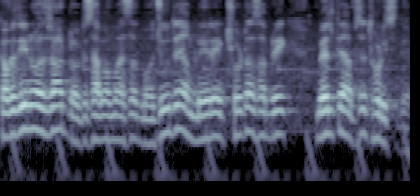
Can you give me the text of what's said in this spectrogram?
खवतिन हजरात, डॉक्टर साहब हमारे साथ मौजूद हैं। हम ले रहे हैं एक छोटा सा ब्रेक। मिलते हैं आपसे थोड़ी सी देर।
